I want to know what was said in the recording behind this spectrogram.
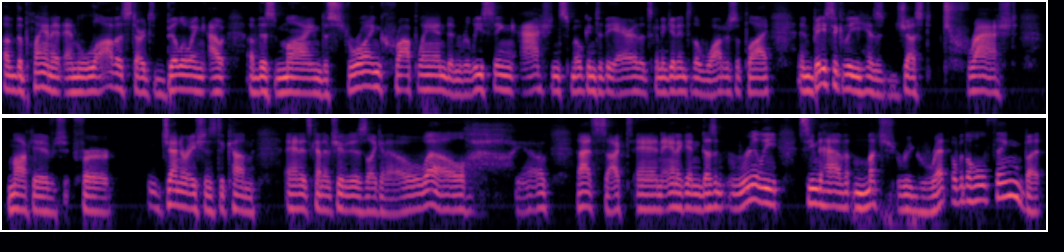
of the planet and lava starts billowing out of this mine, destroying cropland and releasing ash and smoke into the air that's going to get into the water supply and basically has just trashed Mokivj for generations to come. And it's kind of treated as like, you know, well, you know, that sucked. And Anakin doesn't really seem to have much regret over the whole thing, but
